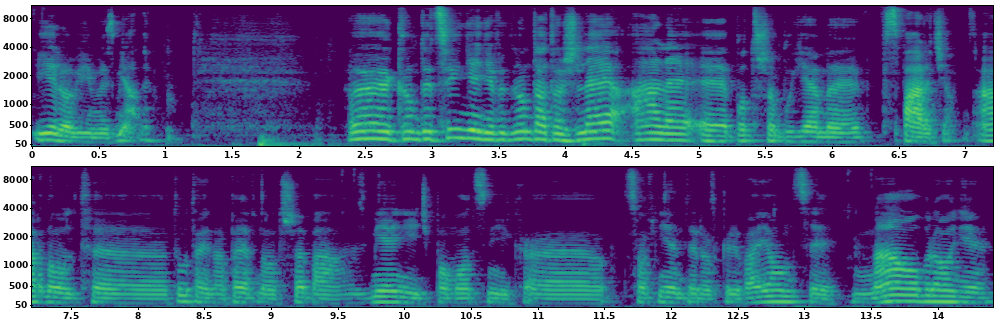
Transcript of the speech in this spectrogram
I robimy zmiany. E, Kondycyjnie nie wygląda to źle, ale e, potrzebujemy wsparcia. Arnold e, tutaj na pewno trzeba zmienić pomocnik cofnięty, rozgrywający na obronie,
